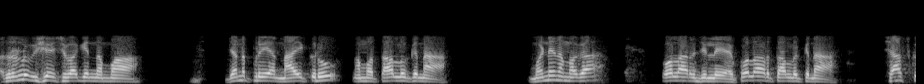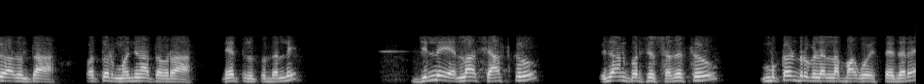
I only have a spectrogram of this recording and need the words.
ಅದರಲ್ಲೂ ವಿಶೇಷವಾಗಿ ನಮ್ಮ ಜನಪ್ರಿಯ ನಾಯಕರು, ನಮ್ಮ ತಾಲೂಕಿನ ಮಣ್ಣಿನ ಮಗ, ಕೋಲಾರ ಜಿಲ್ಲೆಯ ಕೋಲಾರ ತಾಲೂಕಿನ ಶಾಸಕರಾದಂಥ ಕೊತ್ತೂರು ಮಂಜುನಾಥ್ ಅವರ ನೇತೃತ್ವದಲ್ಲಿ ಜಿಲ್ಲೆಯ ಎಲ್ಲ ಶಾಸಕರು, ವಿಧಾನ ಪರಿಷತ್ ಸದಸ್ಯರು ಮುಖಂಡರುಗಳೆಲ್ಲ ಭಾಗವಹಿಸ್ತಾ ಇದ್ದಾರೆ.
